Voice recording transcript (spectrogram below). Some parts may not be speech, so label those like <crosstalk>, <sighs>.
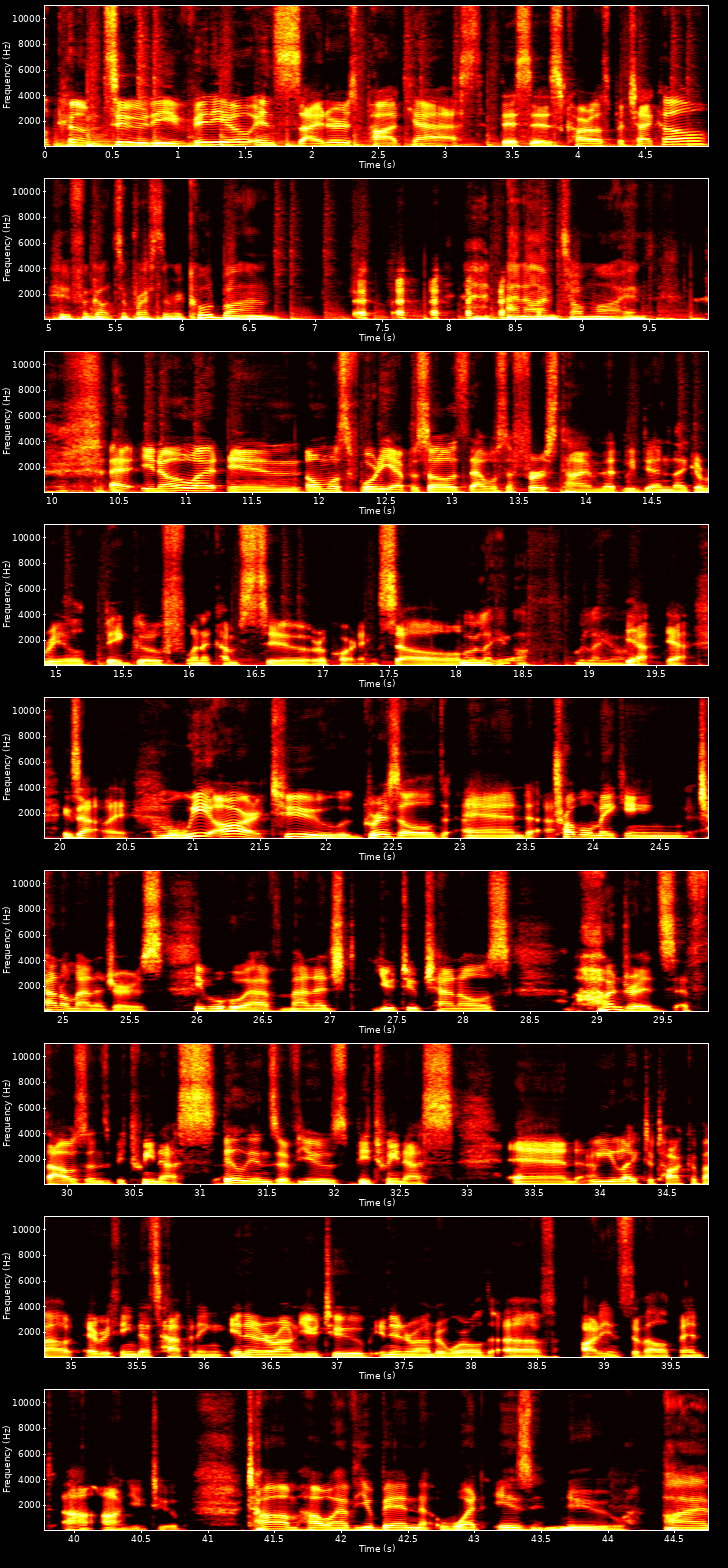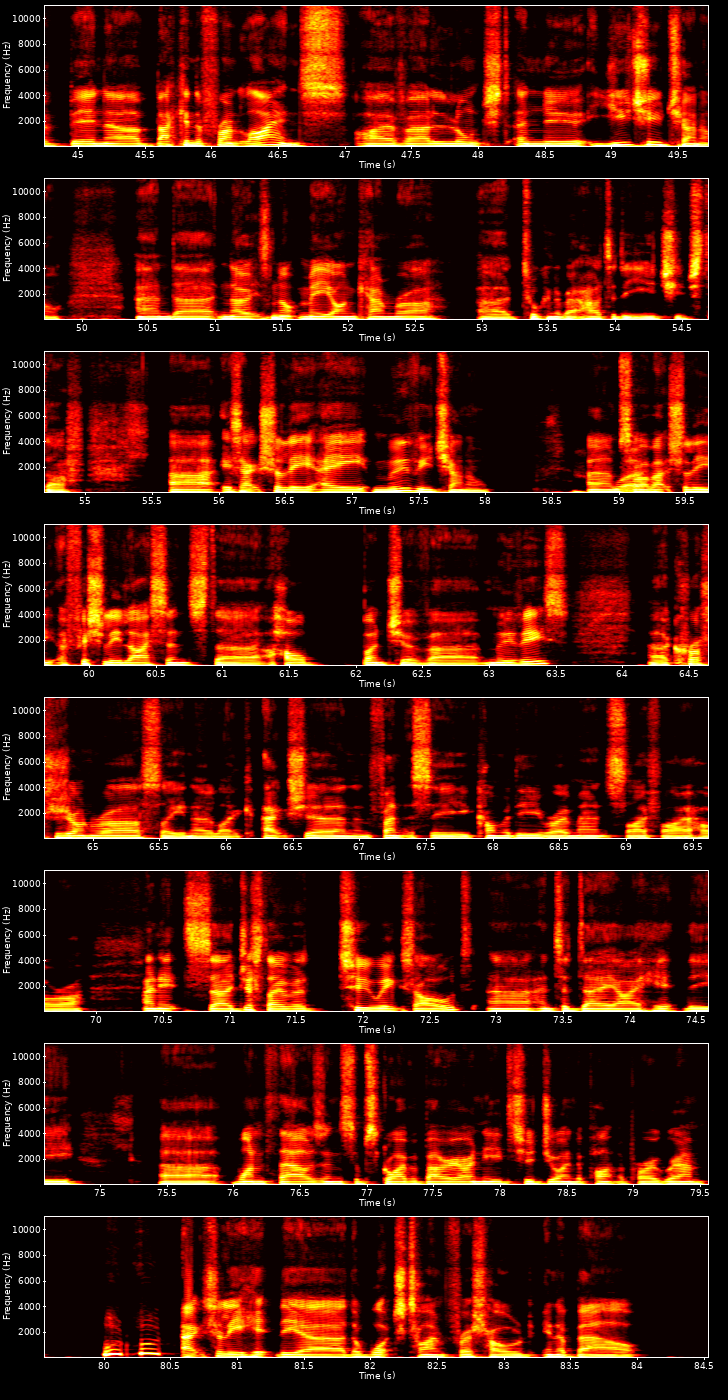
Welcome to the Video Insiders Podcast. This is Carlos Pacheco. Who forgot to press the record button. <laughs> and I'm Tom Martin. Uh, you know what? In almost 40 episodes, that was the first time that we did like a real big goof when it comes to recording. So we'll let you off. We'll let you off. Yeah, yeah, exactly. Um, we are two grizzled and troublemaking channel managers, people who have managed YouTube channels hundreds of thousands between us, billions of views between us. And we like to talk about everything that's happening in and around YouTube, in and around the world of audience development uh, on YouTube. Tom, how have you been? What is new? I've been uh, back in the front lines. I've uh, launched a new YouTube channel. And uh, no, it's not me on camera uh, talking about how to do YouTube stuff. Uh, it's actually a movie channel. Um, so I've actually officially licensed uh, a whole bunch of uh, movies, uh, cross genre. So you know, like action and fantasy, comedy, romance, sci-fi, horror, and it's uh, just over two weeks old. Uh, and today I hit the uh, 1,000 subscriber barrier. I need to join the partner program. Woot, woot. Actually, hit the the watch time threshold in about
